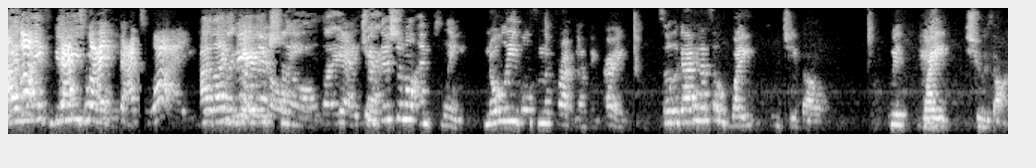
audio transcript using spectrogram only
I like very That's why. That's why. I like very traditional. plain. Like, Yeah, yeah. traditional and plain. No labels in the front, nothing. All right. So the guy has a white Gucci belt with white shoes on.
